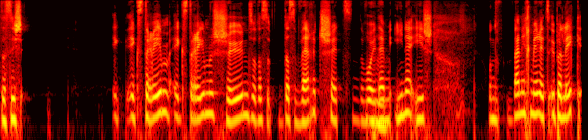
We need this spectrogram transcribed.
Das ist e-, extrem, extrem schön, so das, das Wertschätzende, wo mhm. in dem inne ist. Und wenn ich mir jetzt überlege,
